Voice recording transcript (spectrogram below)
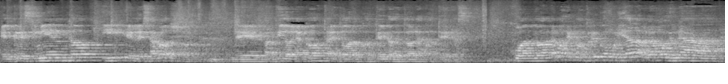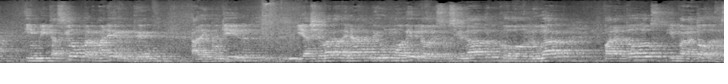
el crecimiento y el desarrollo del Partido de la Costa, de todos los costeros, de todas las costeras. Cuando hablamos de construir comunidad, hablamos de una invitación permanente a discutir y a llevar adelante un modelo de sociedad con lugar para todos y para todas,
